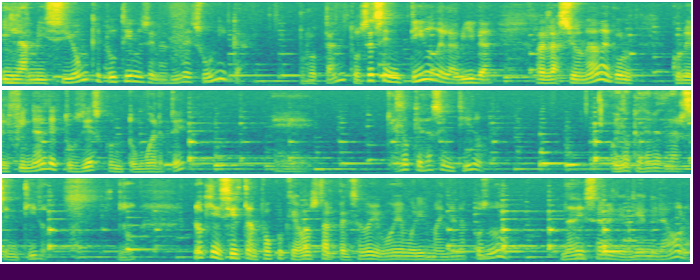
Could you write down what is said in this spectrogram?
Y la misión que tú tienes en la vida es única. Lo tanto, ese sentido de la vida relacionada con, con el final de tus días, con tu muerte, eh, es lo que da sentido. O es lo que debe dar sentido. ¿no? no quiere decir tampoco que vamos a estar pensando yo voy a morir mañana. Pues no, nadie sabe ni el día ni la hora.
